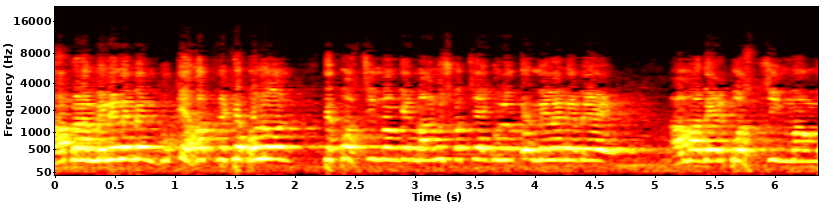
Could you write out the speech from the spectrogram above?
আপনারা মেনে নেবেন, বুকে হাত রেখে বলুন যে পশ্চিমবঙ্গের মানুষ হচ্ছে এগুলোকে মেনে নেবে। আমাদের পশ্চিমবঙ্গ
